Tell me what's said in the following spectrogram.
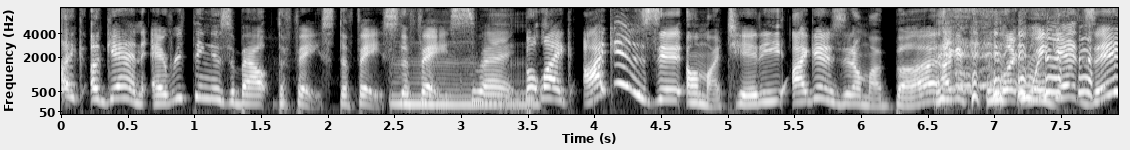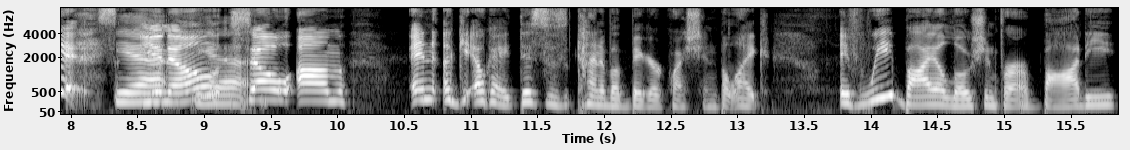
like again, everything is about the face, the face, the face. Right. But like, I get a zit on my titty, I get a zit on my butt. I get, like we get zits. Yeah, You know. yeah. So um, and again, okay, this is kind of a bigger question, but like. If we buy a lotion for our body,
